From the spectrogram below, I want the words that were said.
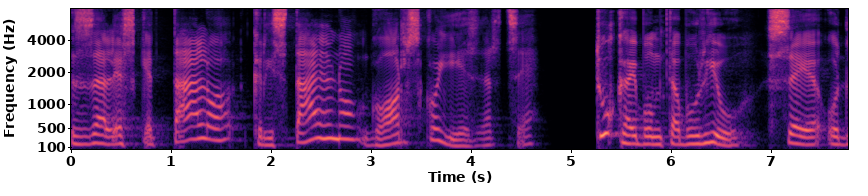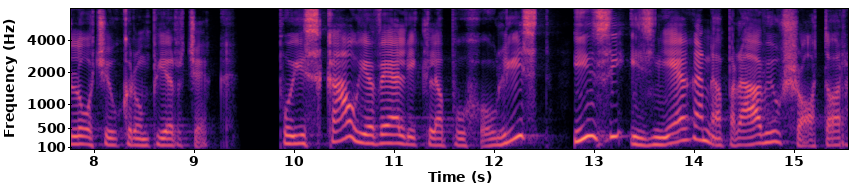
zalesketalo kristalno gorsko jezerce. Tukaj bom taboril, se je odločil krompirček. Poiskal je velik lapuhov list in si iz njega napravil šotor.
